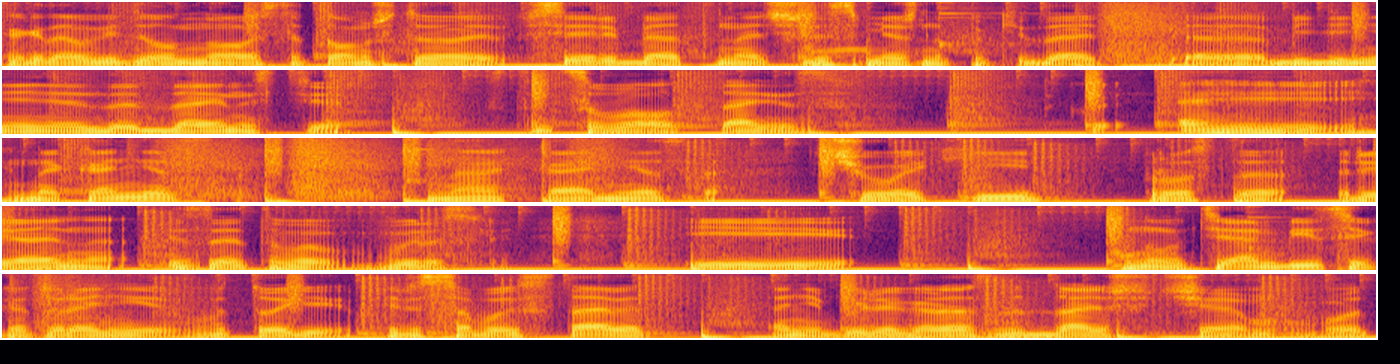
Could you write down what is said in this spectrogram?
когда увидел новость о том, что все ребята начали смежно покидать э, объединение Dead Dynasty, станцевал танец. Такой, эй, наконец-то, наконец-то. Чуваки просто реально из этого выросли. И ну, те амбиции, которые они в итоге перед собой ставят, они были гораздо дальше, чем вот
